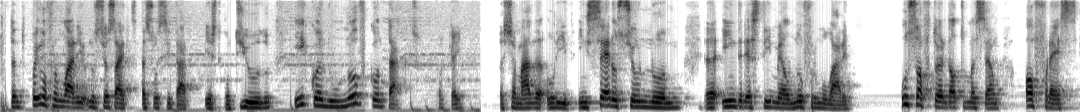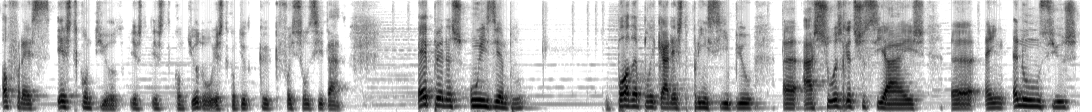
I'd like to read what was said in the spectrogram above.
Portanto, põe um formulário no seu site a solicitar este conteúdo e quando um novo contacto, ok? A chamada lead, insere o seu nome e endereço de e-mail no formulário, o software de automação oferece, oferece este conteúdo, este, este conteúdo, este conteúdo que, que foi solicitado. É apenas um exemplo. Pode aplicar este princípio uh, às suas redes sociais, uh, em anúncios,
